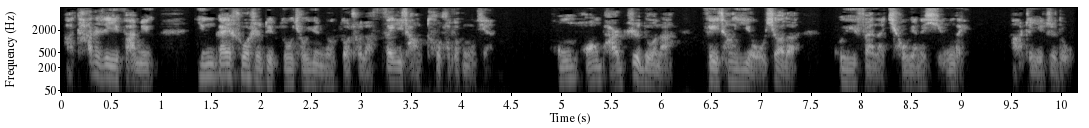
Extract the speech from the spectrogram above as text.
啊，他的这一发明应该说是对足球运动做出了非常突出的贡献。红黄牌制度呢，非常有效的规范了球员的行为。啊，这一制度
